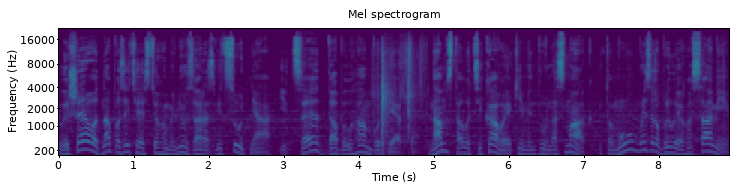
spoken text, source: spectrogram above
Лише одна позиція з цього меню зараз відсутня, і це дабл гамбургер. Нам стало цікаво, яким він був на смак, і тому ми зробили його самі.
